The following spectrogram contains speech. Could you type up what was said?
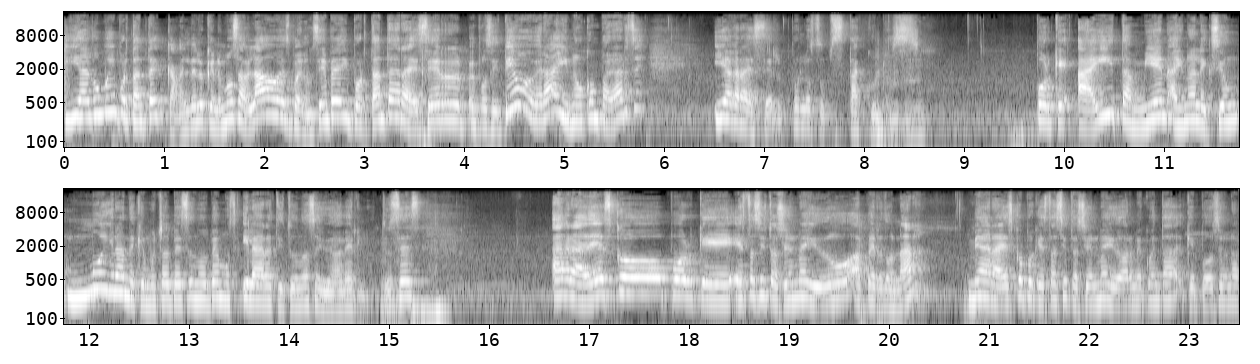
Y algo muy importante, cabal, de lo que no hemos hablado, es, bueno, siempre es importante agradecer en positivo, ¿verdad? Y no compararse. Y agradecer por los obstáculos. Porque ahí también hay una lección muy grande que muchas veces nos vemos y la gratitud nos ayuda a verlo. Entonces, agradezco porque esta situación me ayudó a perdonar. Me agradezco porque esta situación me ayudó a darme cuenta que puedo ser una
